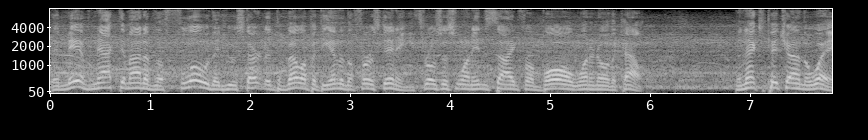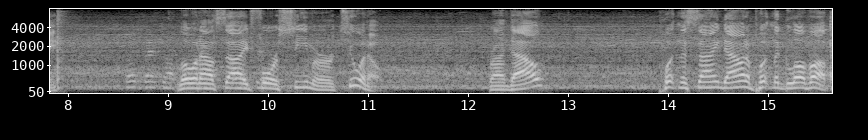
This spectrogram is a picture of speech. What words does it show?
That may have knocked him out of the flow that he was starting to develop at the end of the first inning. He throws this one inside for a ball, 1 0 the count. The next pitch on the way. Low and outside four Seamer, 2 0. Grandal putting the sign down and putting the glove up.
